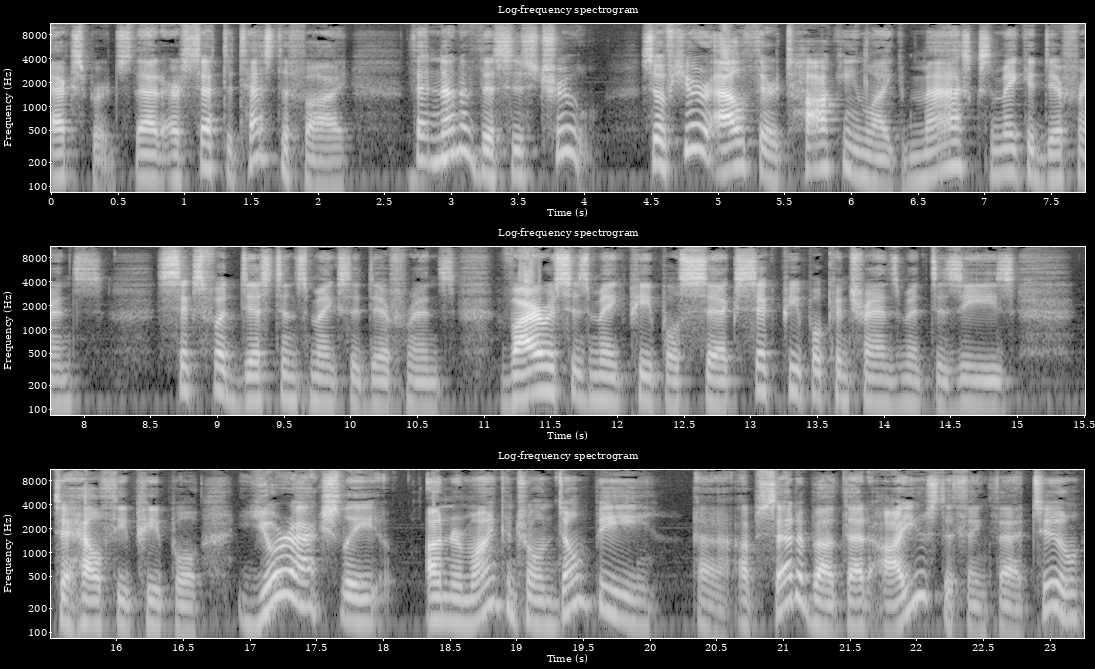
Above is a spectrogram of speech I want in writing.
experts that are set to testify that none of this is true. So if you're out there talking like masks make a difference, six foot distance makes a difference, viruses make people sick, sick people can transmit disease to healthy people, you're actually under mind control. And don't be uh, upset about that. I used to think that too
